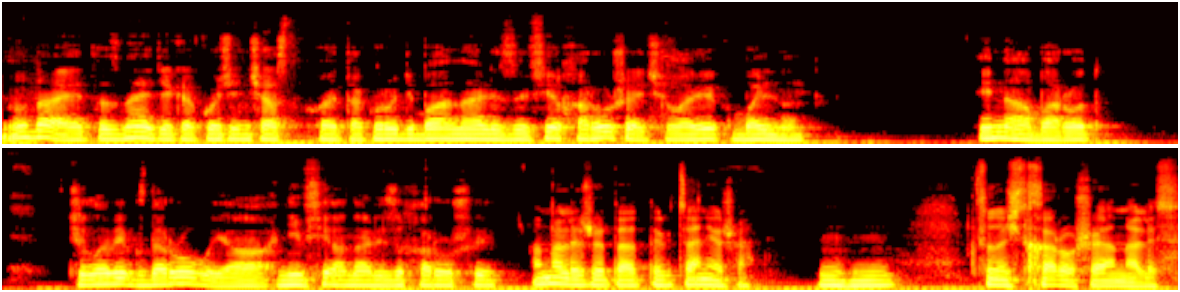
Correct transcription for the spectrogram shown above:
Ну да, это знаете, как очень часто бывает так, вроде бы анализы все хорошие, а человек больной. И наоборот. Человек здоровый, а не все анализы хорошие. Анализ это от коллекционера. Угу. Что значит хороший анализ?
